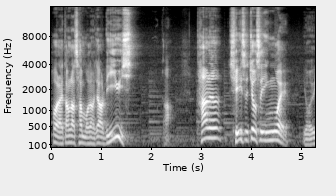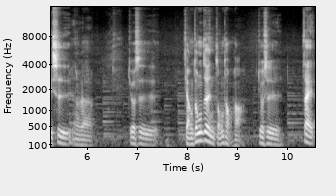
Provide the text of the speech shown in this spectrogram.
后来当到参谋长，叫黎玉玺，啊，他呢，其实就是因为有一次那个，就是蒋中正总统，哈、就是在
